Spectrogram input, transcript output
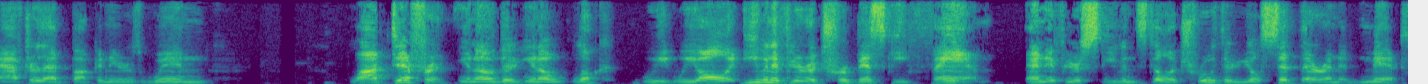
after that Buccaneers win, a lot different. You know, you know, look, we, we all, even if you're a Trubisky fan and if you're even still a truther, you'll sit there and admit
